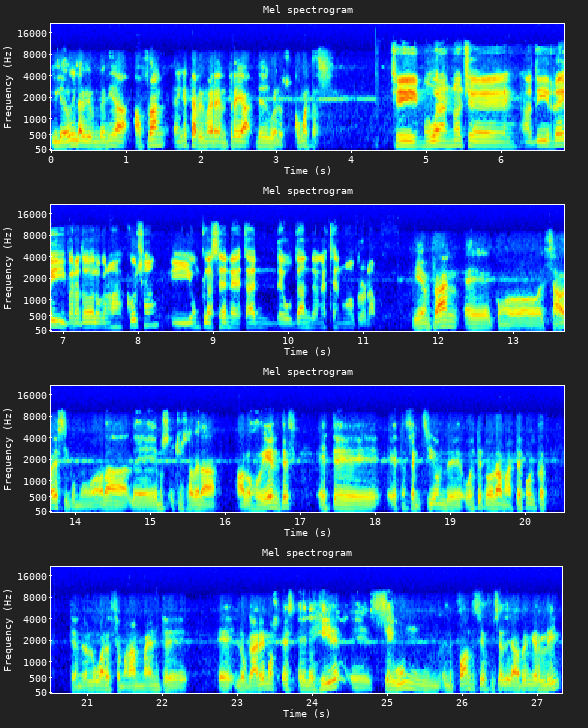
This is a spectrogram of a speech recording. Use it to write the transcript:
y le doy la bienvenida a Frank en esta primera entrega de duelos. ¿Cómo estás? Sí, muy buenas noches a ti, Rey, y para todos los que nos escuchan. Y un placer estar debutando en este nuevo programa. Bien, Frank, eh, como sabes y como ahora le hemos hecho saber a, a, los oyentes, este, esta sección de, o este programa, este podcast tendrá lugar semanalmente. Eh, lo que haremos es elegir, eh, según el fantasy oficial de la Premier League,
